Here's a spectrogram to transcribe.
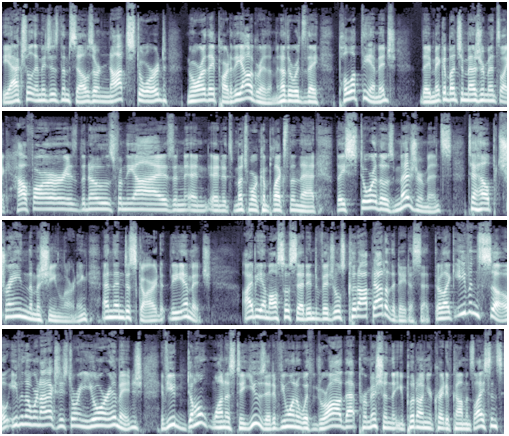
The actual images themselves are not stored, nor are they part of the algorithm. In other words, they pull up the image, they make a bunch of measurements like how far is the nose from the eyes and, and and it's much more complex than that they store those measurements to help train the machine learning and then discard the image IBM also said individuals could opt out of the data set. They're like, even so, even though we're not actually storing your image, if you don't want us to use it, if you want to withdraw that permission that you put on your Creative Commons license,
